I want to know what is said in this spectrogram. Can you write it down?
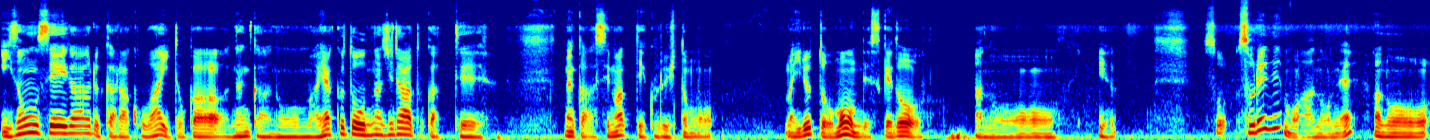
依存性があるから怖いとかなんかあの麻薬と同じだとかってなんか迫ってくる人も、まあ、いると思うんですけどあのいやそれでもあのねあの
